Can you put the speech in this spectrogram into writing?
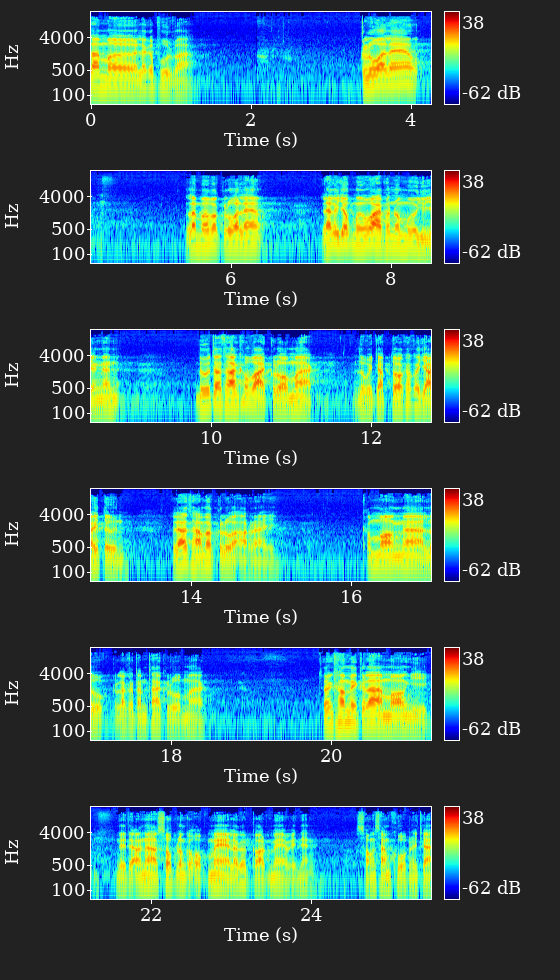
ละเมอแล้วก็พูดว่า กลัวแล้วละเมอว่ากลัวแล้ว แล้วก็ยกมือไหว้พนมมืออยู่อย่างนั้น ดูท่าทางเขาหวาดกลัวมาก ลูกไปจับตัวเขาก็อยากให้ตื่น แล้วถามว่ากลัวอะไร เขามองหน้าลูกแล้วก็ทำท่ากลัวมาก จนเขาไม่กล้ามองอีกได้แต่เอาหน้าซบลงกับอกแม่ แล้วก็กอดแม่ไว้แน่นสองสามขวบนะจ๊ะ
